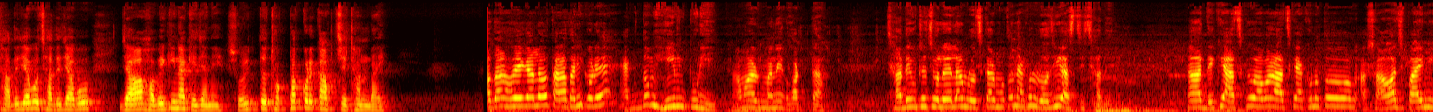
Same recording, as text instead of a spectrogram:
ছাদে যাব ছাদে যাব, যাওয়া হবে কি না কে জানে। শরীর তো ঠকঠক করে কাঁপছে ঠান্ডায়। খাওয়া হয়ে গেল তাড়াতাড়ি করে, একদম হিম পুরি, আমার মানে ঘরটা। ছাদে উঠে চলে এলাম রোজকার মতন, এখন রোজই আসছি ছাদে। দেখি আজকেও আবার, আজকে এখনও তো আওয়াজ পাইনি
